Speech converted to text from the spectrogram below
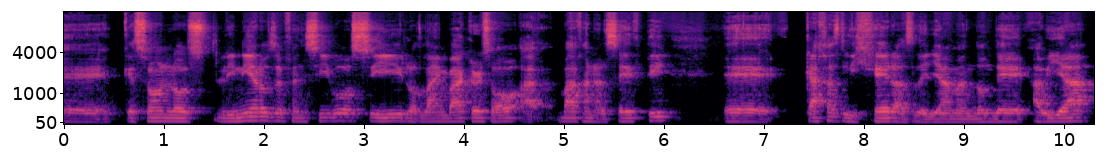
eh, que son los linieros defensivos y los linebackers o ah, bajan al safety. Eh, cajas ligeras le llaman, donde había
